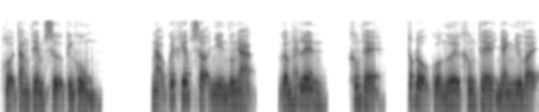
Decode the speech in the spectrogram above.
hội tăng thêm sự kinh khủng. Ngạo quyết khiếp sợ nhìn vương nhạc, gầm hét lên, không thể, tốc độ của ngươi không thể nhanh như vậy.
